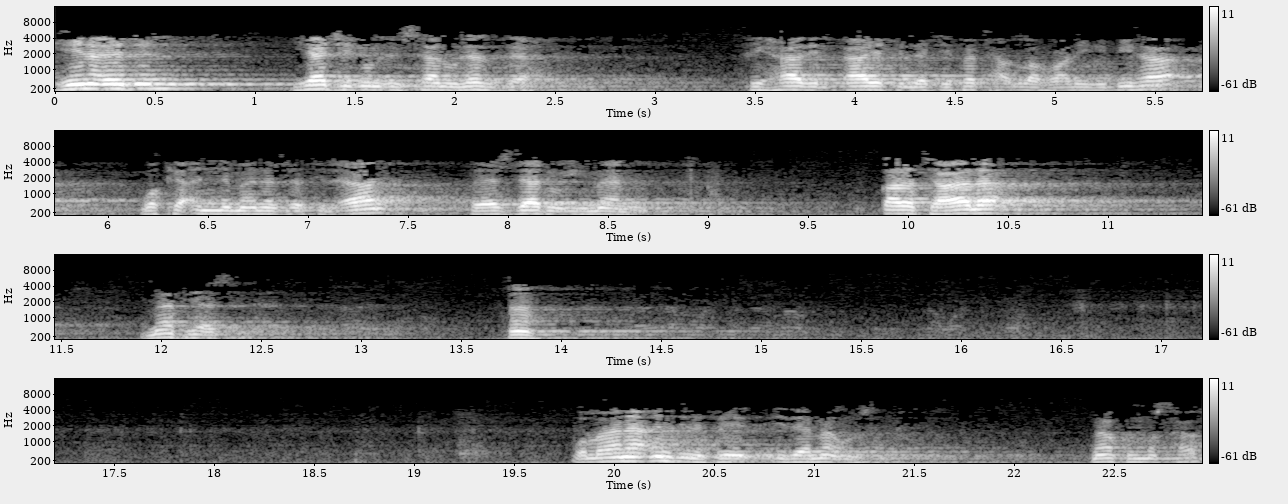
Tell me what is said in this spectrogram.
حينئذ يجد الإنسان لذة في هذه الآية التي فتح الله عليه بها وكأنما نزلت الآن فيزداد إيمانا. قال تعالى ما في أسئلة. ها. والله أنا عندنا في إذا ما أنزل معكم مصحف؟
